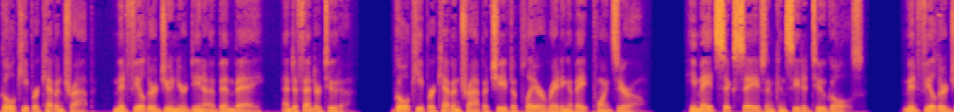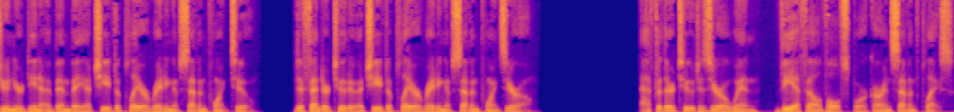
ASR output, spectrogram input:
goalkeeper Kevin Trapp, midfielder Junior Dina Ebimbe, and defender Tuta. Goalkeeper Kevin Trapp achieved a player rating of 8.0. He made six saves and conceded two goals. Midfielder Junior Dina Ebimbe achieved a player rating of 7.2. Defender Tuta achieved a player rating of 7.0. After their 2 0 win, VFL Wolfsburg are in 7th place.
